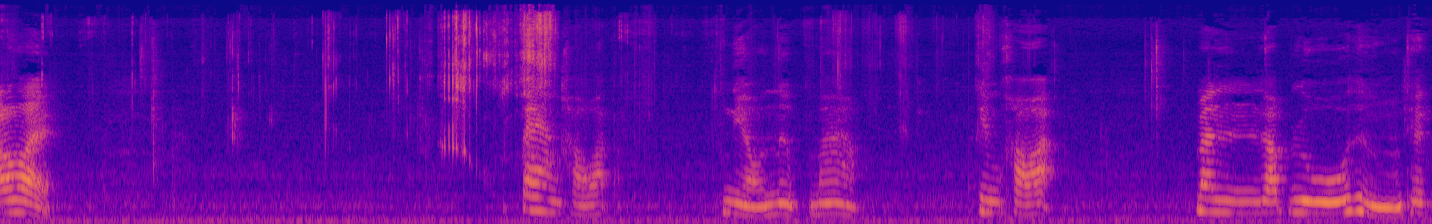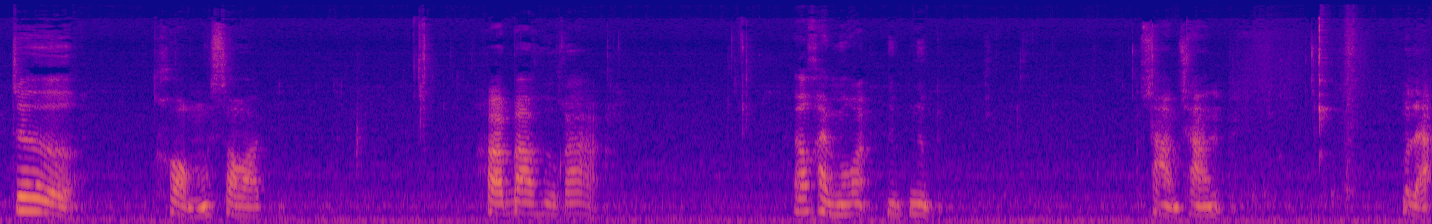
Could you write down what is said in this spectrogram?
อร่อย แป้งเขาอะเหนียวหนึบมากครีมเขาอะมันรับรู้ถึงเท็กเจอร์ของซอสซอสบาซูก้า แล้วไข่มุกอะหนึบหนึบสามชั้น หมดละ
